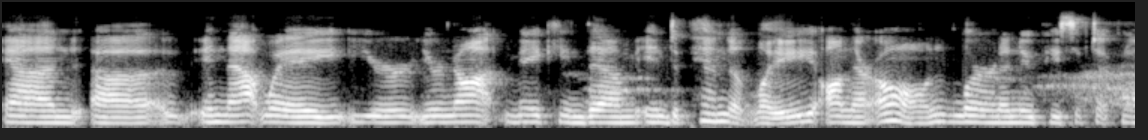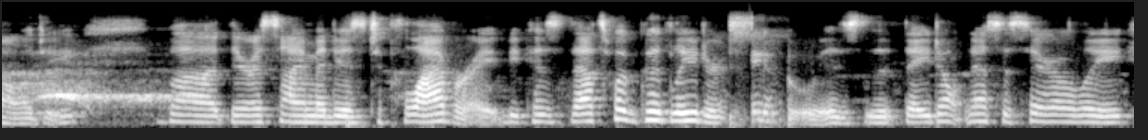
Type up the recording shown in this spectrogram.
and uh, in that way you're you're not making them independently on their own learn a new piece of technology but their assignment is to collaborate because that's what good leaders do is that they don't necessarily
